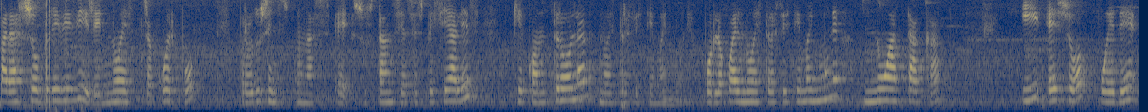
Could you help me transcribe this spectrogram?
para sobrevivir en nuestro cuerpo, producen unas eh, sustancias especiales que controlan nuestro sistema inmune, por lo cual nuestro sistema inmune no ataca y eso puede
